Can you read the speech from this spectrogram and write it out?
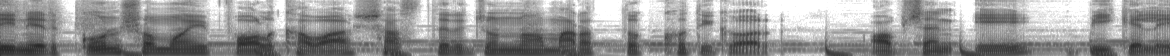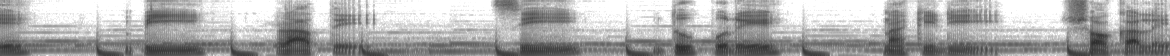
দিনের কোন সময় ফল খাওয়া স্বাস্থ্যের জন্য মারাত্মক ক্ষতিকর? অপশান এ, বিকেলে, বি, রাতে, সি, দুপুরে, নাকি ডি, সকালে।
